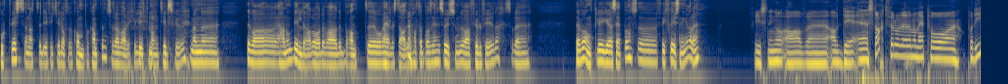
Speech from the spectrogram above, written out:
bortvist, sånn at de fikk ikke lov til å komme på kampen, så da var det ikke like mange tilskuere. Men eh, det var Jeg har noen bilder av det òg. Det, var- det brant eh, over hele stadion, holdt jeg på å si. Det så ut som det var full fyr der. Så det, det var ordentlig gøy å se på. Så jeg fikk frysninger av det. Frysninger av, eh, av det. Eh, Start, følger dere noe med på, på de?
